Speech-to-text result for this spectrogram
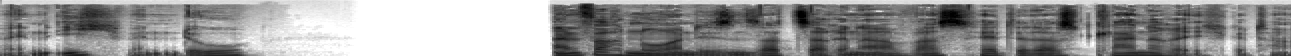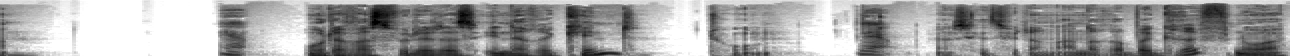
Wenn ich, wenn du, einfach nur an diesen Satz erinnert, was hätte das kleinere Ich getan? Ja. Oder was würde das innere Kind tun? Ja. Das ist jetzt wieder ein anderer Begriff, nur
